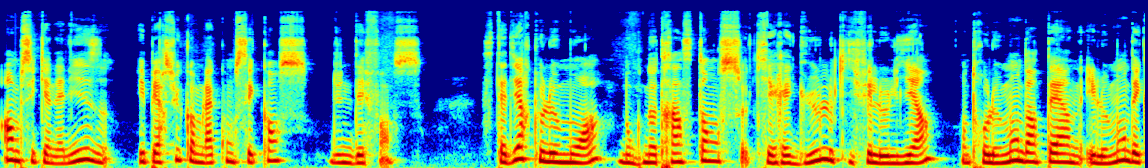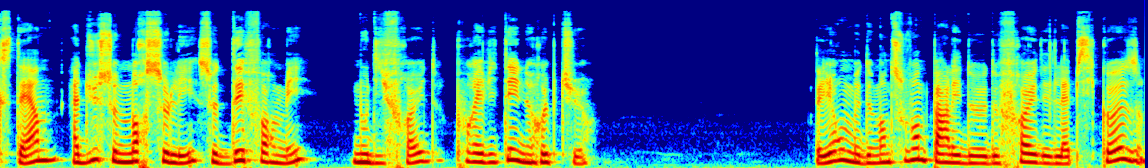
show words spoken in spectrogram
en psychanalyse, est perçue comme la conséquence d'une défense. C'est-à-dire que le moi, donc notre instance qui régule, qui fait le lien entre le monde interne et le monde externe, a dû se morceler, se déformer nous dit Freud, pour éviter une rupture. D'ailleurs, on me demande souvent de parler de, Freud et de la psychose,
